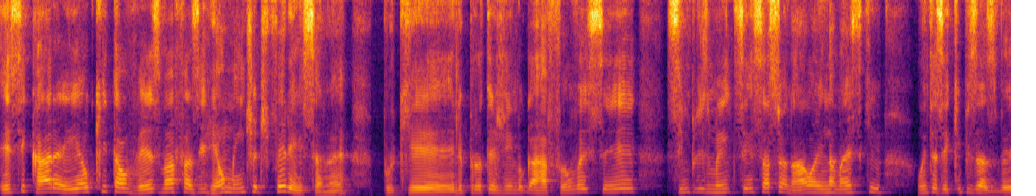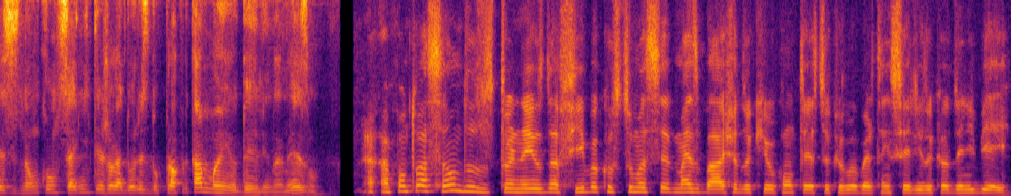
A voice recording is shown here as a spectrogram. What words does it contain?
esse cara aí é o que talvez vá fazer realmente a diferença, né? Porque ele protegendo o garrafão vai ser simplesmente sensacional, ainda mais que muitas equipes às vezes não conseguem ter jogadores do próprio tamanho dele, não é mesmo? A pontuação dos torneios da FIBA costuma ser mais baixa do que o contexto que o Gobert está inserido, que é o da NBA.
